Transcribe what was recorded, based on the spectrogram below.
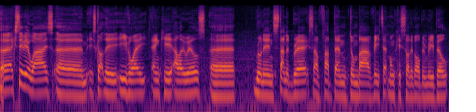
Uh, exterior wise, um, it's got the Evo 8 Enkei alloy wheels. Uh, running standard brakes. I've had them done by VTEC Monkey, so they've all been rebuilt.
